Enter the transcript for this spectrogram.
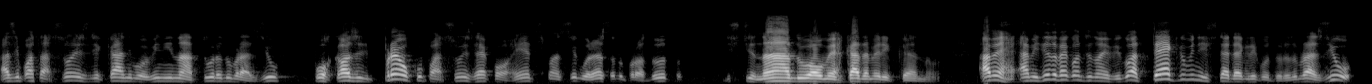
as importações de carne bovina in natura do Brasil por causa de preocupações recorrentes com a segurança do produto destinado ao mercado americano. A medida vai continuar em vigor até que o Ministério da Agricultura do Brasil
